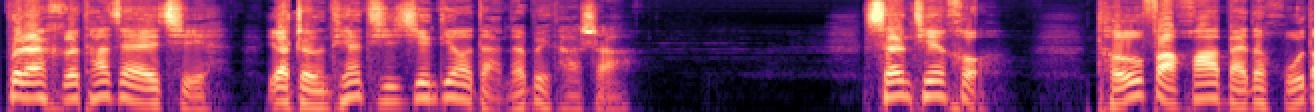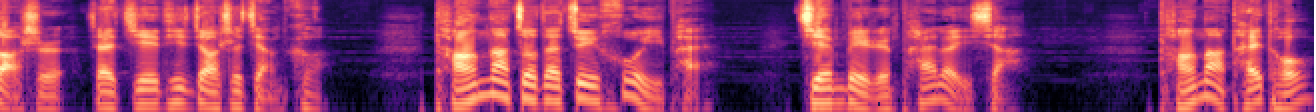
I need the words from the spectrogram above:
不然和他在一起，要整天提心吊胆的被他杀。三天后。头发花白的胡导师在阶梯教室讲课，唐娜坐在最后一排，肩被人拍了一下。唐娜抬头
